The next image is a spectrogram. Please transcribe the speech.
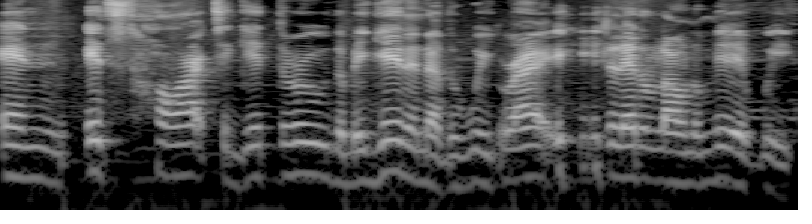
and it's hard to get through the beginning of the week, right? Let alone the midweek.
